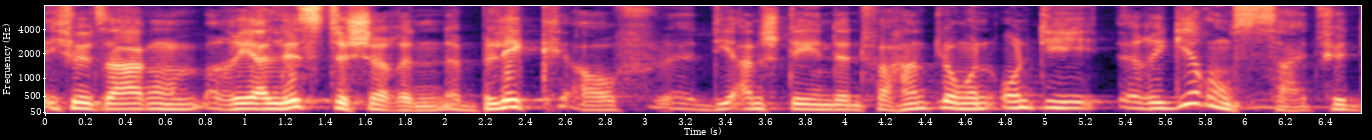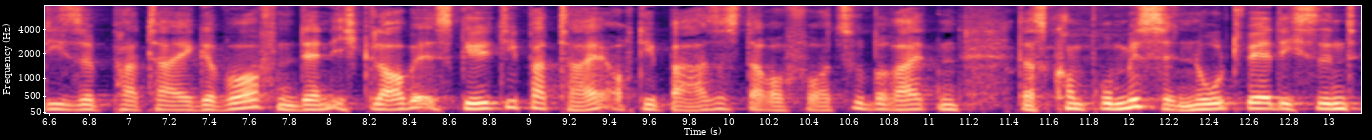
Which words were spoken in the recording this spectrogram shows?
ich will sagen, realistischeren Blick auf äh, die anstehenden Verhandlungen und die Regierungszeit für diese Partei geworfen. Denn ich glaube, es gilt die Partei auch die Basis darauf vorzubereiten, dass Kompromisse notwendig sind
